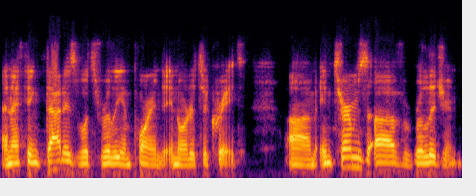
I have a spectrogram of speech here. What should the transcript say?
And I think that is what's really important in order to create. Um, in terms of religion,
